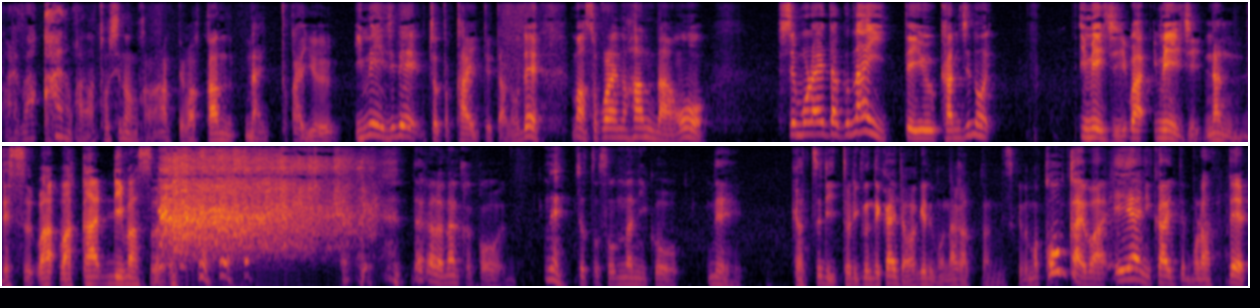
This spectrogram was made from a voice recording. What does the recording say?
あれ若いのかな年なのかなってわかんないとかいうイメージでちょっと書いてたので、まあそこら辺の判断をしてもらいたくないっていう感じのイメージはイメージなんです。わ、わかります？だからなんかこう、ね、ちょっとそんなにこう、ね、がっつり取り組んで書いたわけでもなかったんですけど、まあ、今回は AI に書いてもらって、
